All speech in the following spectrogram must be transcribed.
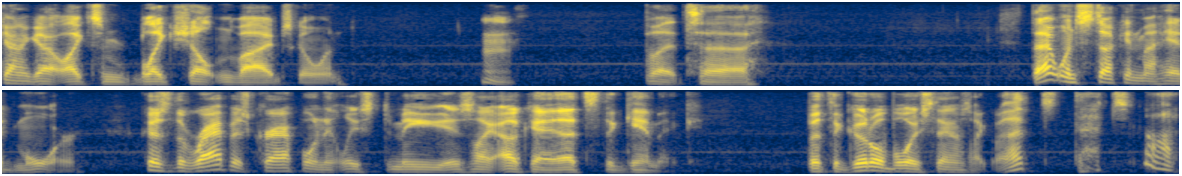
kind of got like some Blake Shelton vibes going. Hmm. But uh, that one stuck in my head more because the rap is crap one, at least to me, is like okay, that's the gimmick. But the good old boys thing, I was like, well, that's that's not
